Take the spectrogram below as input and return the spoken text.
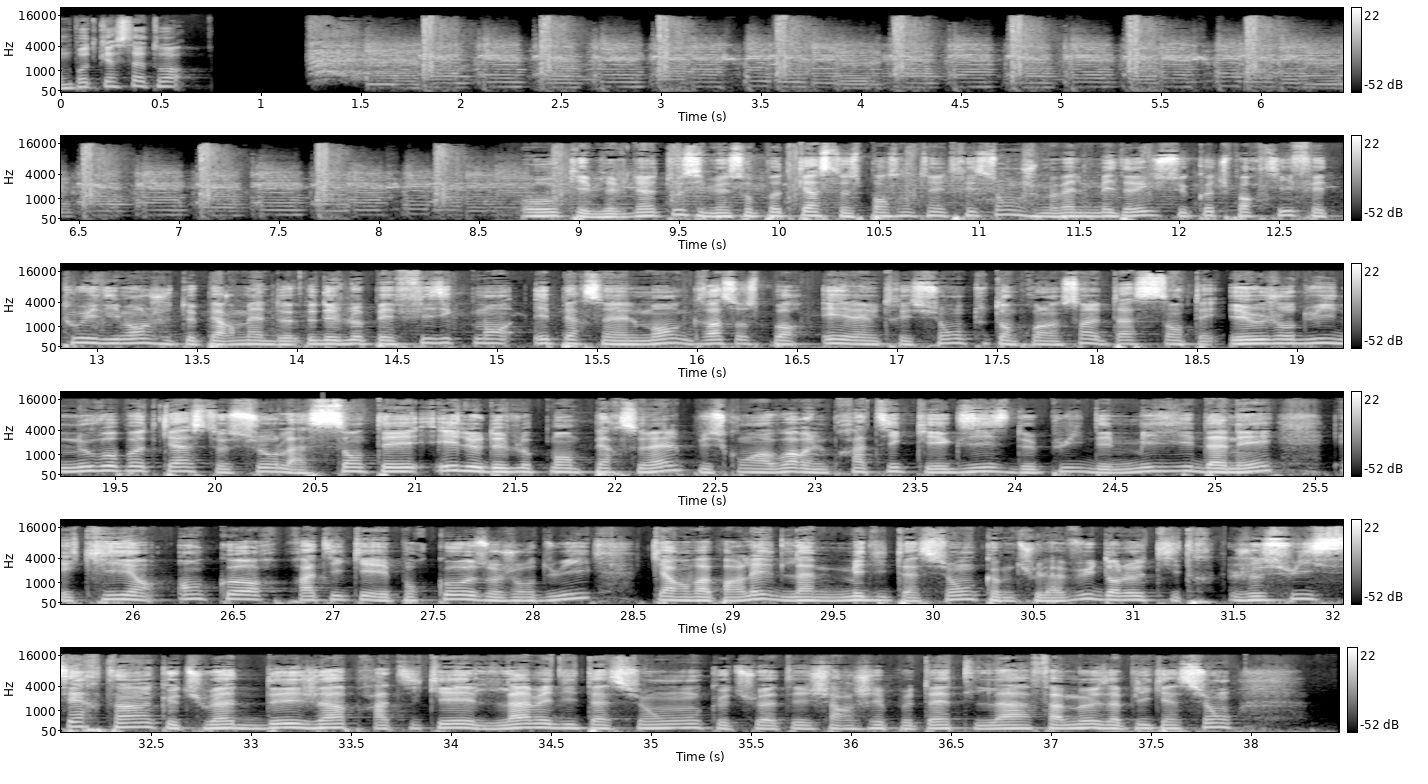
bon podcast à toi. Ok, bienvenue à tous et bienvenue sur le podcast Sport Santé Nutrition. Je m'appelle Médéric, je suis coach sportif et tous les dimanches je te permets de te développer physiquement et personnellement grâce au sport et à la nutrition tout en prenant soin de ta santé. Et aujourd'hui, nouveau podcast sur la santé et le développement personnel puisqu'on va voir une pratique qui existe depuis des milliers d'années et qui est encore pratiquée et pour cause aujourd'hui car on va parler de la méditation comme tu l'as vu dans le titre. Je suis certain que tu as déjà pratiqué la méditation, que tu as téléchargé peut-être la fameuse application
